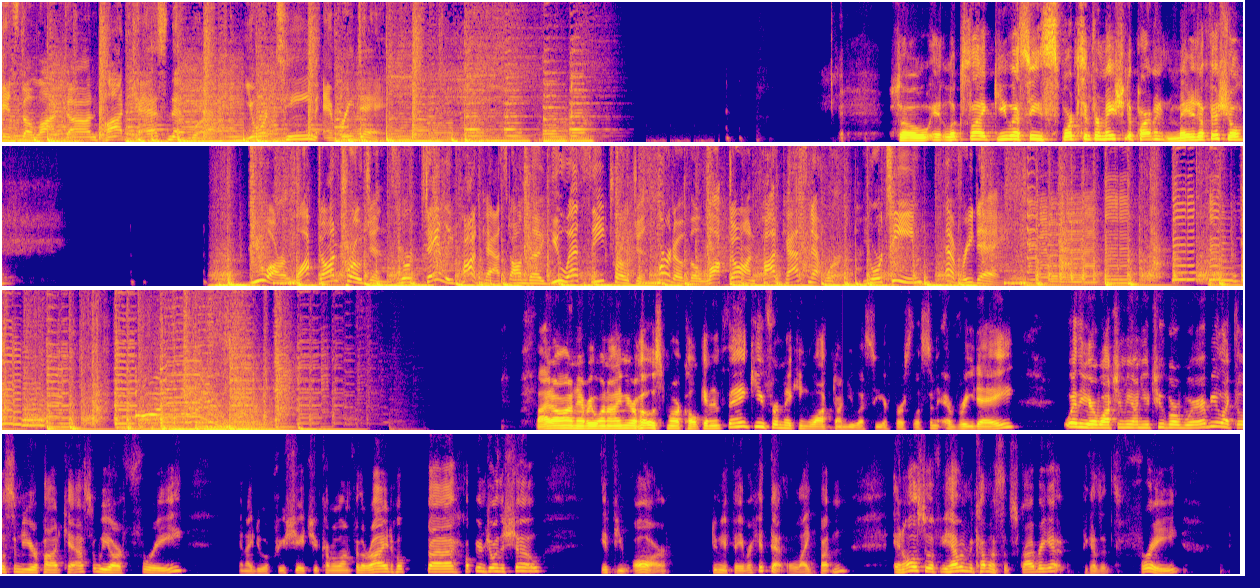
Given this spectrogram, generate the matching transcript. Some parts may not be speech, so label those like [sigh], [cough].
It's the Locked On Podcast Network, your team every day. So it looks like USC's Sports Information Department made it official. You are Locked On Trojans, your daily podcast on the USC Trojans, part of the Locked On Podcast Network. Your team every day. Fight on, everyone. I'm your host, Mark Hulkin, and thank you for making Locked On USC your first listen every day. Whether you're watching me on YouTube or wherever you like to listen to your podcast, we are free, and I do appreciate you coming along for the ride. Hope uh, hope you're enjoying the show. If you are, do me a favor, hit that like button, and also if you haven't become a subscriber yet, because it's free,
